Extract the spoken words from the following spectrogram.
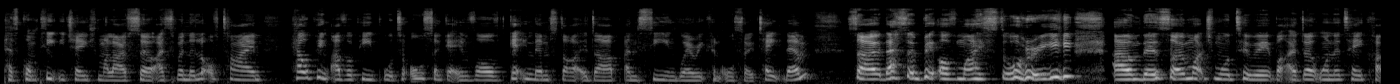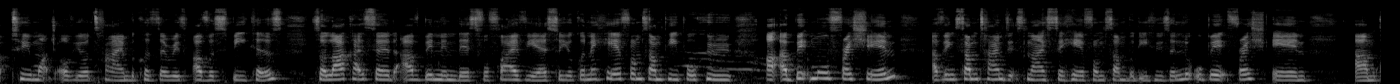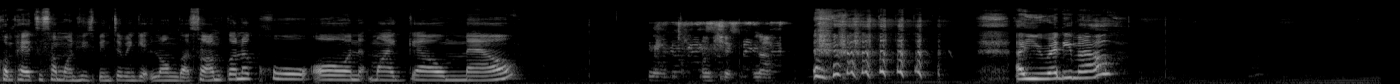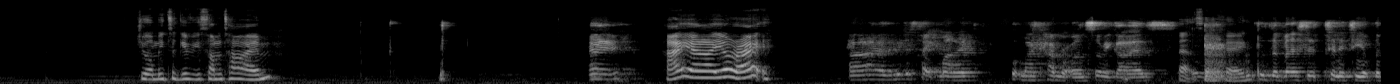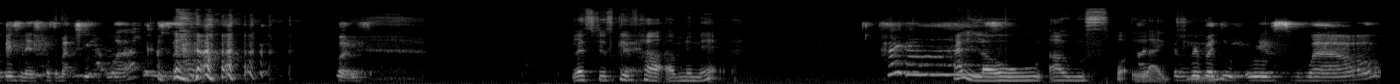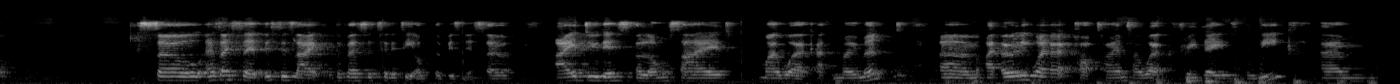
has completely changed my life. So I spend a lot of time helping other people to also get involved, getting them started up, and seeing where it can also take them. So that's a bit of my story. Um, there's so much more to it, but I don't want to take up too much of your time because there is other speakers. So, like I said, I've been in this for five years, so you're gonna hear from some people who are a bit more fresh in. I think sometimes it's nice to hear from somebody who's a little bit fresh in um, compared to someone who's been doing it longer. So I'm gonna call on my girl Mel. No, I'm. No. Are you ready, Mel? Do you want me to give you some time? Hey. Hiya, you alright? Uh, let me just take my put my camera on. Sorry, guys. That's okay. This is the versatility of the business because I'm actually at work. Let's just give her a minute. Hi guys. Hello, I will spotlight Everybody you. is well. So, as I said, this is like the versatility of the business. So, I do this alongside my work at the moment. Um, I only work part time, so I work three days a week. Um,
